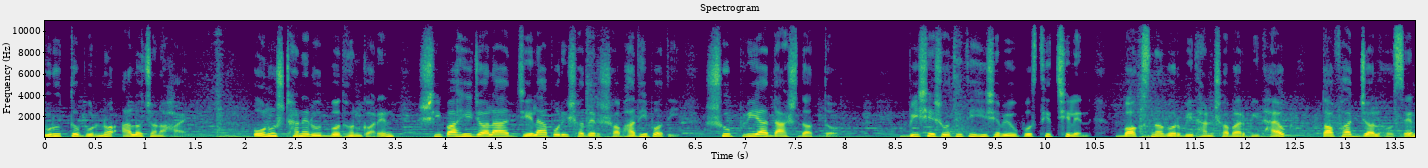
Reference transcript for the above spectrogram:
গুরুত্বপূর্ণ আলোচনা হয়। অনুষ্ঠানের উদ্বোধন করেন সিপাহীজলা জেলা পরিষদের সভাধিপতি সুপ্রিয়া দাস দত্ত বিশেষ অতিথি হিসেবে উপস্থিত ছিলেন বক্সনগর বিধানসভার বিধায়ক তফাজ্জল হোসেন,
